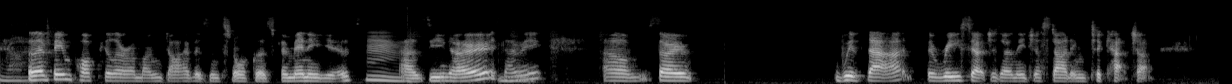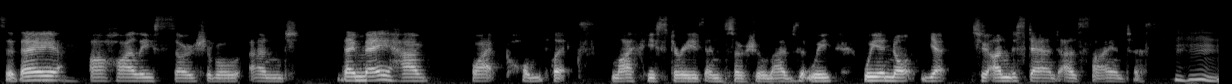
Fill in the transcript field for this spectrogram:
Right. So they've been popular among divers and snorkelers for many years, Hmm. as you know, Sammy. Um, so with that, the research is only just starting to catch up. So they are highly sociable and they may have quite complex life histories and social lives that we we are not yet to understand as scientists. Hmm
